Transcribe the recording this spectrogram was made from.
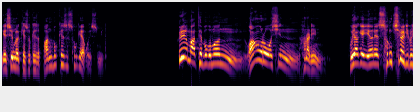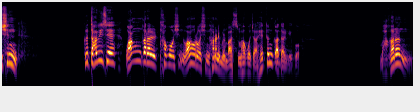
예수님을 계속해서 반복해서 소개하고 있습니다. 그리고 마태복음은 왕으로 오신 하나님, 구약의 예언의 성취를 이루신 그 다윗의 왕가를 타고 오신 왕으로 오신 하나님을 말씀하고자 했던 까닭이고 마가는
